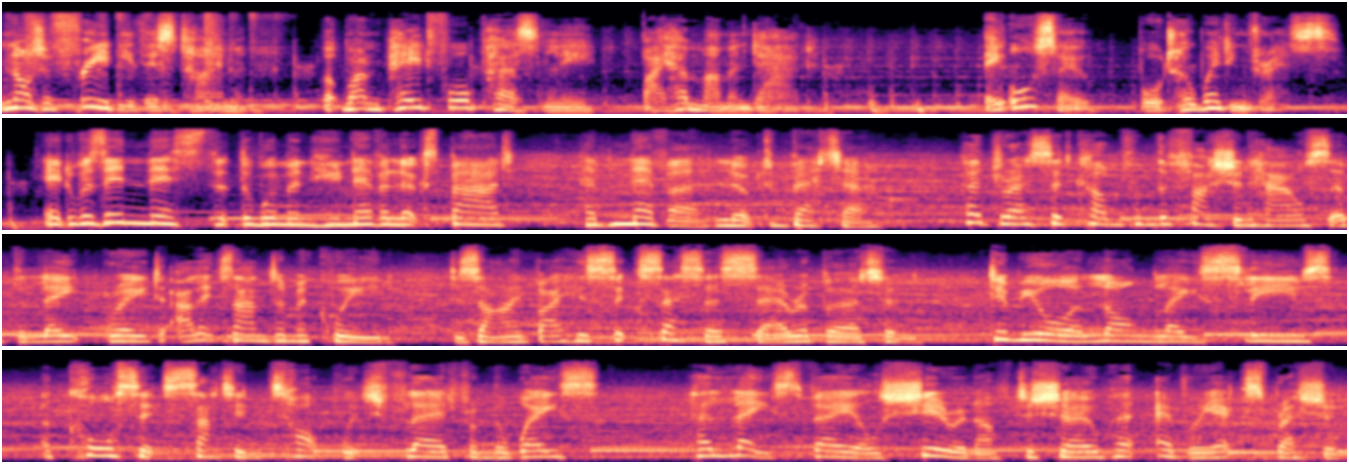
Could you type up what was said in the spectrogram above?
Not a freebie this time, but one paid for personally by her mum and dad. They also bought her wedding dress. It was in this that the woman who never looks bad had never looked better. Her dress had come from the fashion house of the late, great Alexander McQueen, designed by his successor, Sarah Burton. Demure long lace sleeves, a corset satin top which flared from the waist, her lace veil sheer enough to show her every expression.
